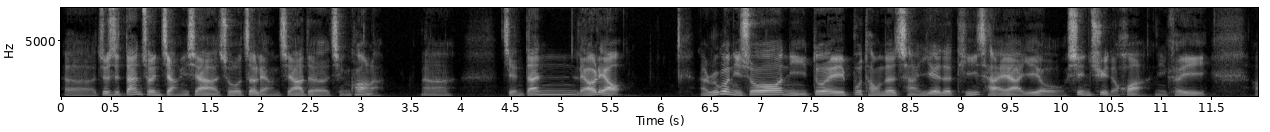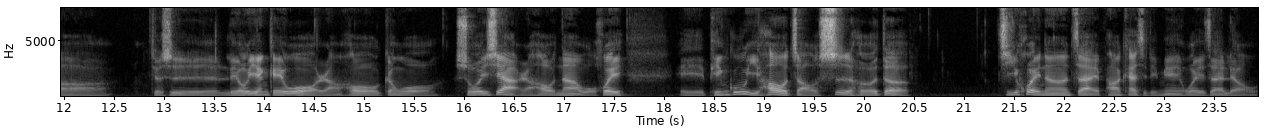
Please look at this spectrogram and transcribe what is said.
呃，就是单纯讲一下说这两家的情况了。那简单聊聊。那如果你说你对不同的产业的题材啊也有兴趣的话，你可以啊、就是留言给我，然后跟我说一下，然后那我会诶评估以后找适合的。机会呢，在 Podcast 里面我也在聊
